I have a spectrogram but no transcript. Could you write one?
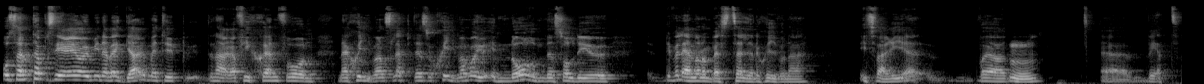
och sen tapetserade jag ju mina väggar med typ den här affischen från när skivan släpptes. Och skivan var ju enorm. Den sålde ju, det är väl en av de bäst säljande skivorna i Sverige, vad jag Mm. eh, vet.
